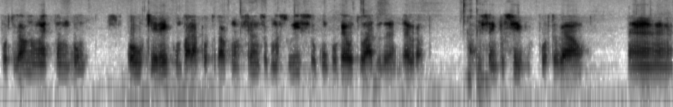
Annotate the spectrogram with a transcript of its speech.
Portugal não é tão bom ou querer comparar Portugal com a França, ou com a Suíça, ou com qualquer outro lado da, da Europa. Ok. Isso é impossível. Portugal ah,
